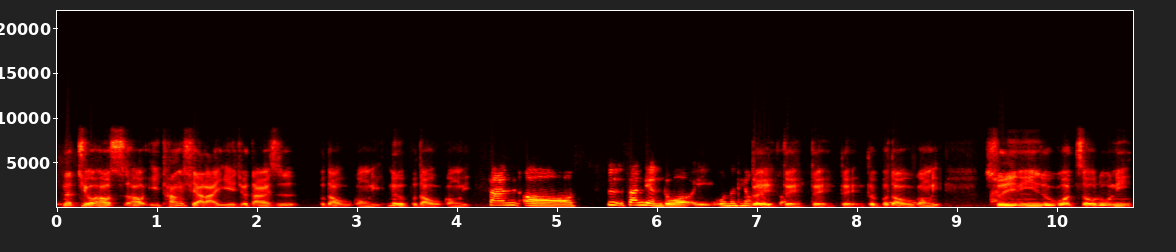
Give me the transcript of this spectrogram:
那九号、十号一趟下来，也就大概是不到五公里，那个不到五公里。三呃是三点多而已，我那天有。对对对对，都不到五公里。所以你如果走路，你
